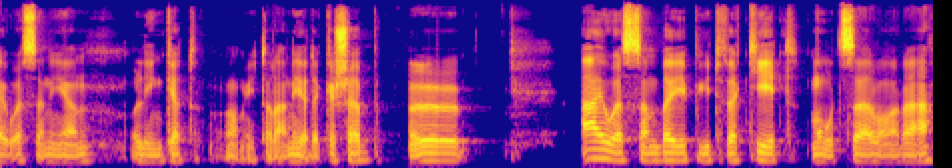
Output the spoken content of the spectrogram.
iOS-en ilyen linket, ami talán érdekesebb. iOS-en beépítve két módszer van rá,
